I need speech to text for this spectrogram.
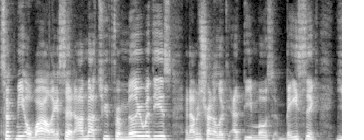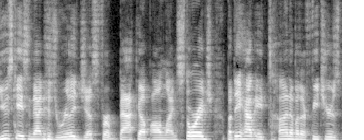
took me a while. Like I said, I'm not too familiar with these and I'm just trying to look at the most basic use case and that is really just for backup online storage, but they have a ton of other features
